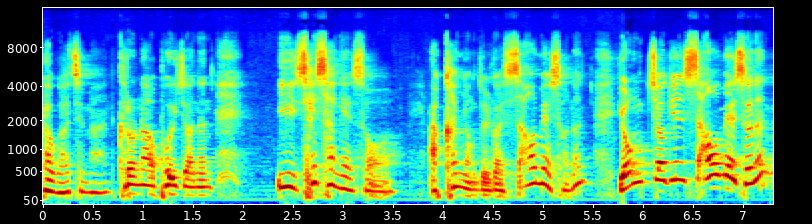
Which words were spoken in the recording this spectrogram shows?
라고 하지만, 그러나 보이지 않는 이 세상에서 악한 영들과 싸움에서는, 영적인 싸움에서는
